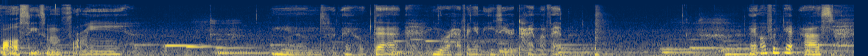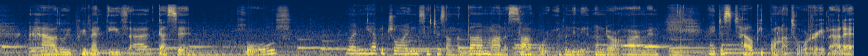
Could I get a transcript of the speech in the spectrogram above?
fall season for me. And I hope that you are having an easier time of it. I often get asked how do we prevent these uh, gusset holes when you have a joint, such as on the thumb, on a sock, or even in the underarm. And I just tell people not to worry about it.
